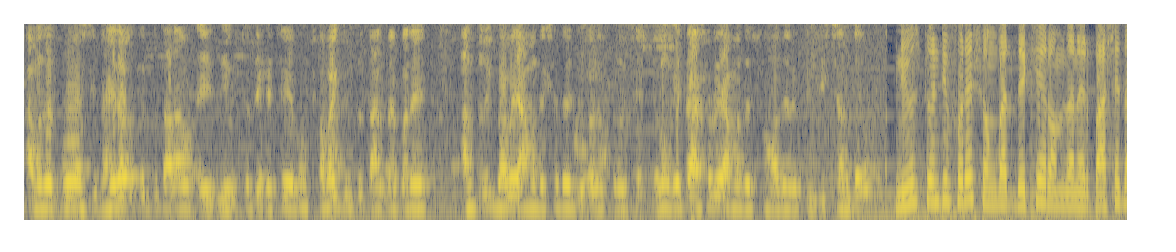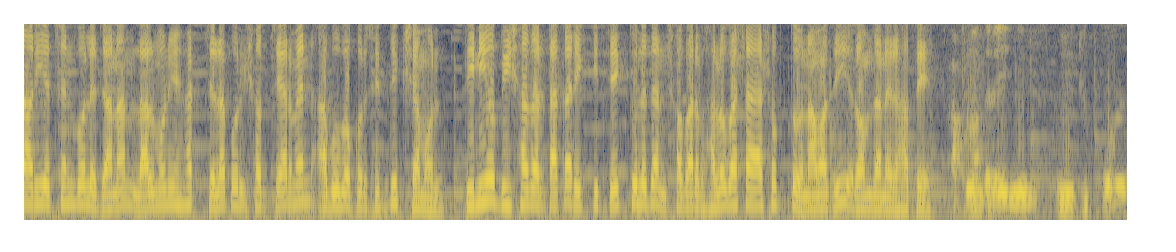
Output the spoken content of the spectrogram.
আমাদের প্রবাসী ভাইরাও কিন্তু তারাও এই নিউজটা দেখেছে এবং সবাই কিন্তু তার ব্যাপারে আন্তরিকভাবে আমাদের সাথে যোগাযোগ করেছে এবং এটা আসলে আমাদের সমাজের একটি দৃষ্টান্ত। নিউজ টোয়েন্টি ফোরের সংবাদ দেখে রমজানের পাশে দাঁড়িয়েছেন বলে জানান লালমনিরহাট জেলা পরিষদ চেয়ারম্যান আবু বকর সিদ্দিক শ্যামল। তিনিও বিশ হাজার টাকার একটি চেক তুলে দেন সবার ভালোবাসায় আসক্ত নামাজি রমজানের হাতে। আপনাদের এই নিউজ টোয়েন্টি ফোর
